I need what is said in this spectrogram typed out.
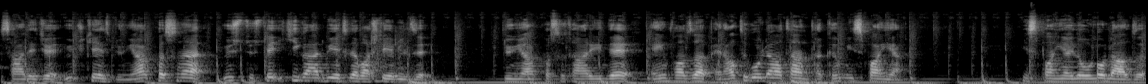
sadece 3 kez Dünya Kupası'na üst üste 2 galibiyetle başlayabildi. Dünya Kupası tarihinde en fazla penaltı golü atan takım İspanya. İspanya ile oyun aldı.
